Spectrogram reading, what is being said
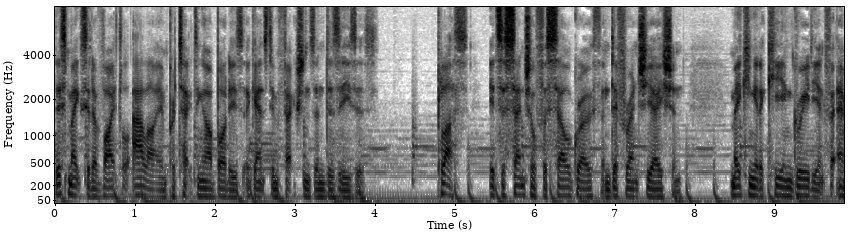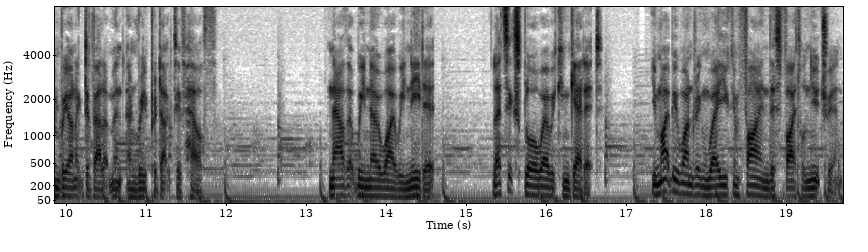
This makes it a vital ally in protecting our bodies against infections and diseases. Plus, it's essential for cell growth and differentiation, making it a key ingredient for embryonic development and reproductive health. Now that we know why we need it, let's explore where we can get it. You might be wondering where you can find this vital nutrient.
